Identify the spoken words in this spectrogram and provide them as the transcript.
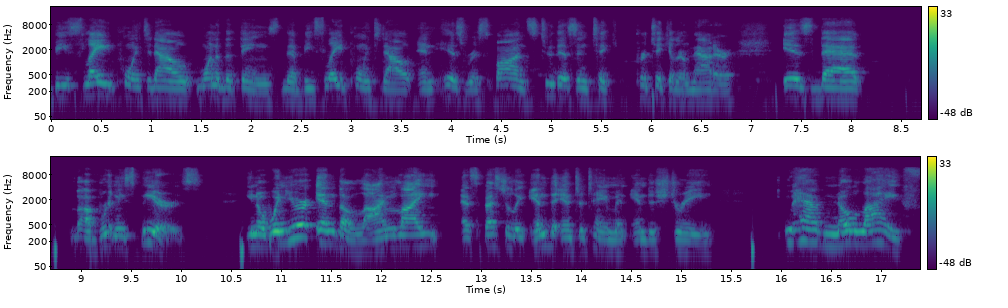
B. Slade pointed out. One of the things that B. Slade pointed out in his response to this in tic- particular matter is that uh, Britney Spears, you know, when you're in the limelight, especially in the entertainment industry, you have no life.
